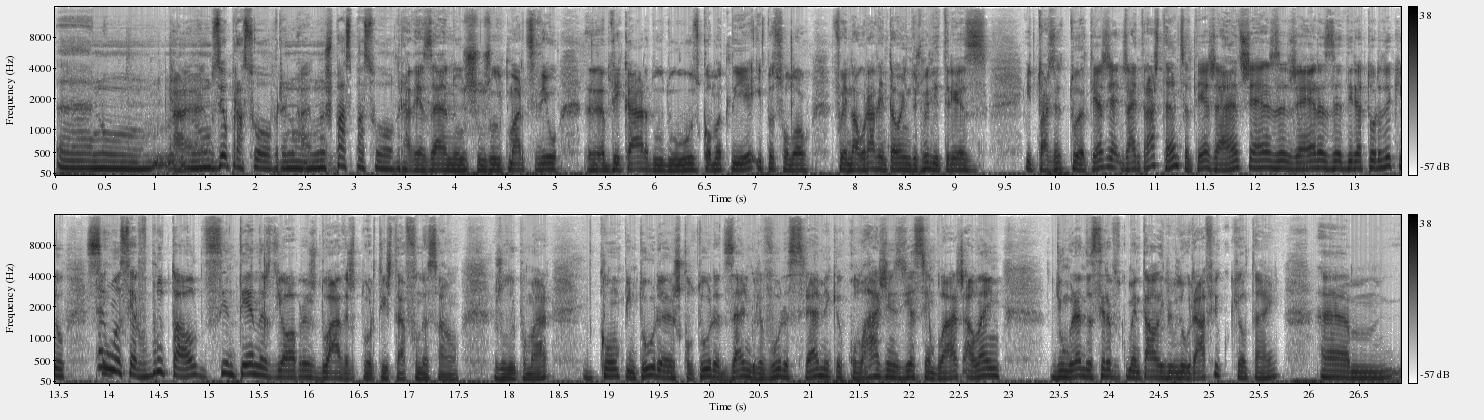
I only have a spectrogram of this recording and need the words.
Uh, num, ah, num, museu para a sua obra, num, ah, num, espaço para a sua obra. Há 10 anos o Júlio Tomar decidiu uh, abdicar do, do, uso como ateliê e passou logo, foi inaugurado então em 2013 e tu, tu até já, já, entraste antes, até já antes já eras, já eras a diretora daquilo. Sim. Tem um acervo brutal de centenas de obras doadas pelo artista à Fundação Júlio Pomar, com pintura, escultura, desenho, gravura, cerâmica, colagens e assemblagens, além de um grande acervo documental e bibliográfico que ele tem. Um,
